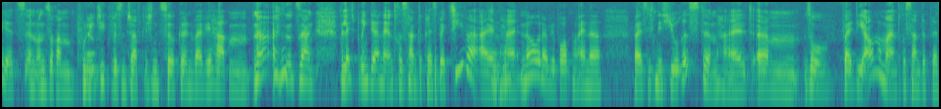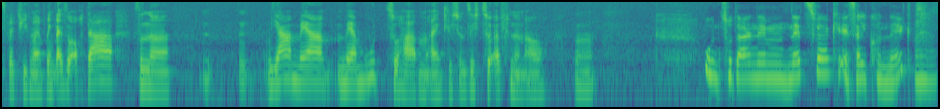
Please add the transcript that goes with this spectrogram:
jetzt in unserem politikwissenschaftlichen Zirkeln, weil wir haben, ne, sozusagen, vielleicht bringt er eine interessante Perspektive ein mhm. halt, ne, oder wir brauchen eine, weiß ich nicht, Juristin halt, ähm, so, weil die auch nochmal interessante Perspektiven einbringt. Also auch da so eine, ja, mehr, mehr Mut zu haben eigentlich und sich zu öffnen auch. So. Und zu deinem Netzwerk SL Connect, mhm.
